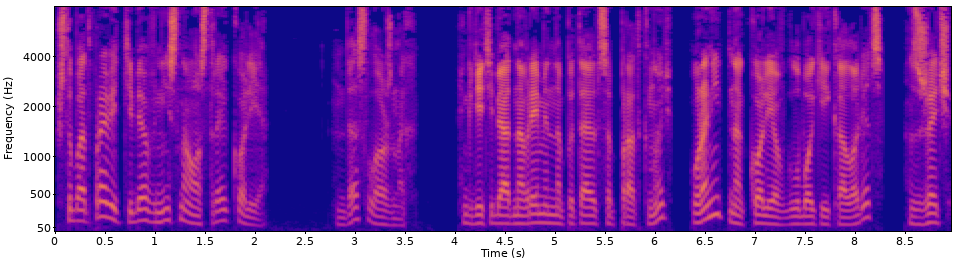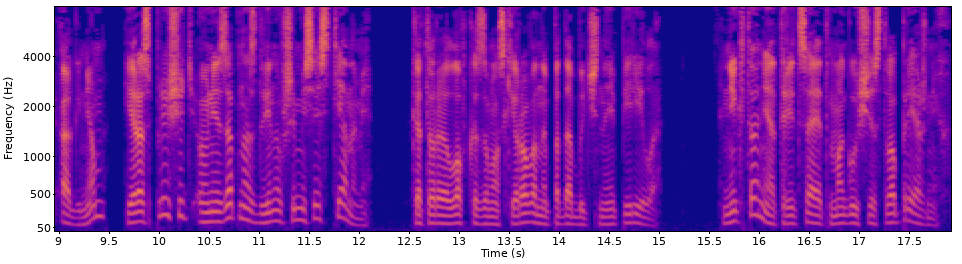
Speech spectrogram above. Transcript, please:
чтобы отправить тебя вниз на острые колья, до сложных, где тебя одновременно пытаются проткнуть, уронить на колья в глубокий колодец сжечь огнем и расплющить внезапно сдвинувшимися стенами, которые ловко замаскированы под обычные перила. Никто не отрицает могущество прежних.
